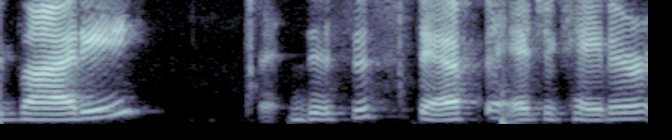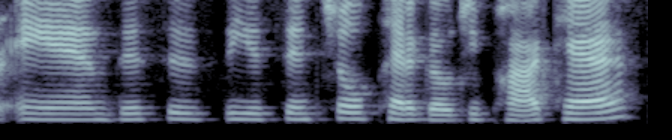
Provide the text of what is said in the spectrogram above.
everybody. This is Steph, the educator, and this is the Essential Pedagogy Podcast.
